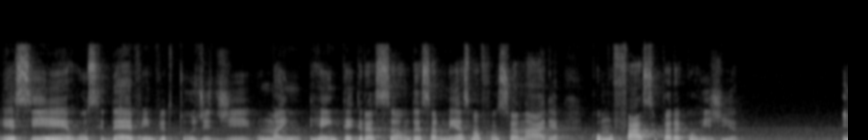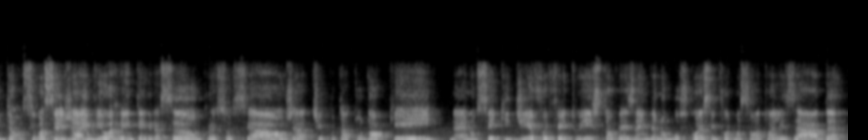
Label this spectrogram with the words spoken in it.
Esse erro se deve em virtude de uma reintegração dessa mesma funcionária. Como faço para corrigir? Então, se você já enviou a reintegração para o social, já tipo tá tudo ok, né? Não sei que dia foi feito isso, talvez ainda não buscou essa informação atualizada.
